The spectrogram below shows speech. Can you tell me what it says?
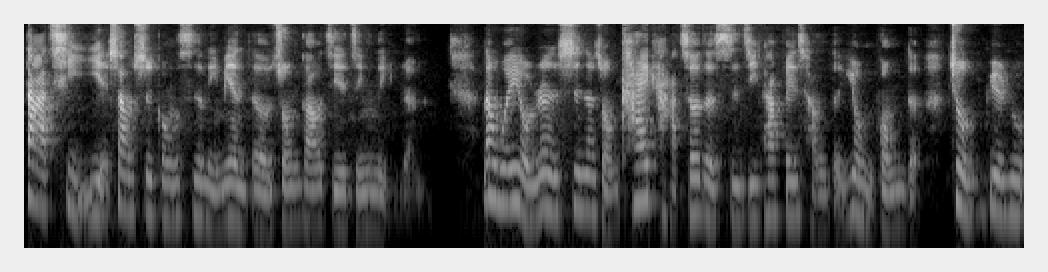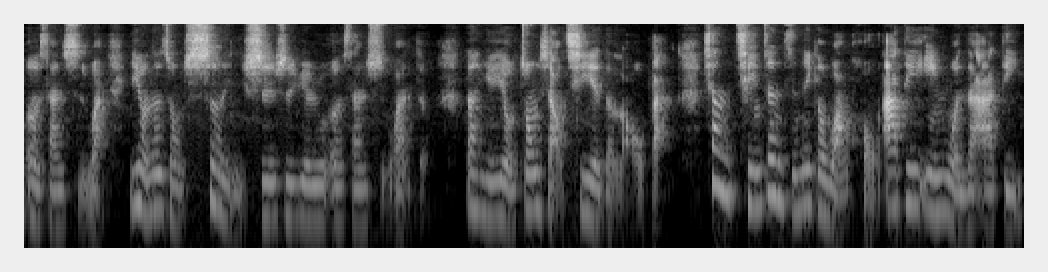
大企业上市公司里面的中高阶经理人。那我也有认识那种开卡车的司机，他非常的用功的，就月入二三十万；也有那种摄影师是月入二三十万的。那也有中小企业的老板，像前阵子那个网红阿迪英文的阿迪，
